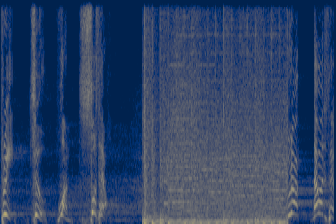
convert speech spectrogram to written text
3, 2, 1 쏘세요. 누락 나와주세요.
